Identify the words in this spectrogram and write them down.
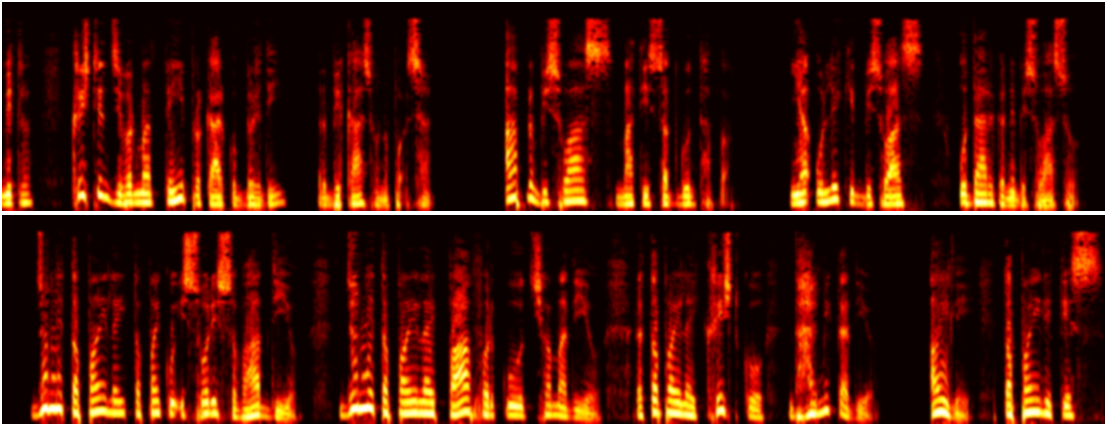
मित्र क्रिस्चियन जीवनमा त्यही प्रकारको वृद्धि र विकास हुनुपर्छ। आफ्नो विश्वासमाथि सद्गुण थप। यहाँ उल्लेखित विश्वास उद्धार गर्ने विश्वास हो। जुनले तपाईँलाई तपाईँको ईश्वरीय स्वभाव दियो जुनले तपाईँलाई पापहरूको क्षमा दियो र तपाईँलाई ख्रिष्टको धार्मिकता दियो अहिले तपाईँले त्यस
